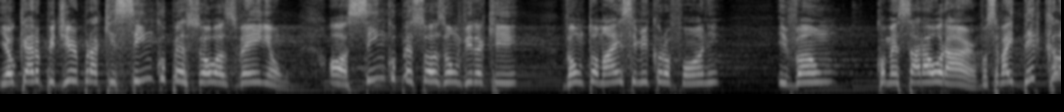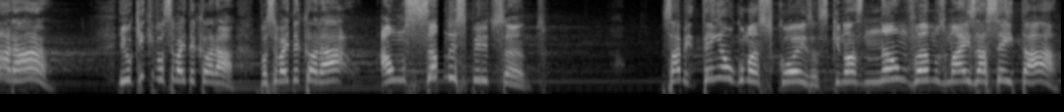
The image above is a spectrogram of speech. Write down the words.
E eu quero pedir para que cinco pessoas venham. Ó, cinco pessoas vão vir aqui, vão tomar esse microfone e vão começar a orar. Você vai declarar. E o que, que você vai declarar? Você vai declarar a unção do Espírito Santo. Sabe, tem algumas coisas que nós não vamos mais aceitar.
